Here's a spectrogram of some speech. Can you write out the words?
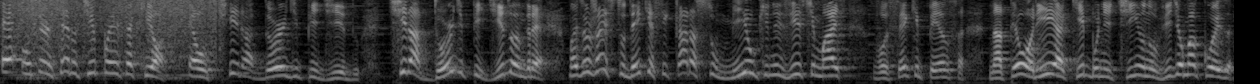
É o terceiro tipo é esse aqui, ó, é o tirador de pedido. Tirador de pedido, André? Mas eu já estudei que esse cara sumiu, que não existe mais. Você que pensa, na teoria aqui bonitinho no vídeo é uma coisa,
